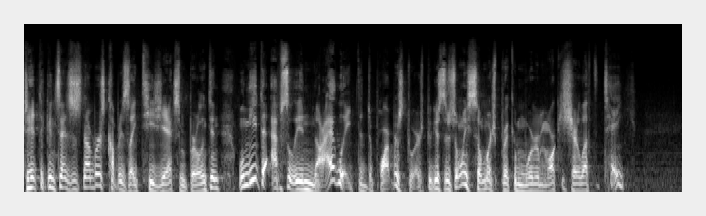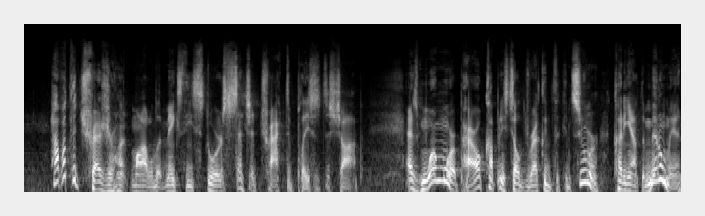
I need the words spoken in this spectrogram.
To hit the consensus numbers, companies like TJX and Burlington will need to absolutely annihilate the department stores because there's only so much brick and mortar market share left to take. How about the treasure hunt model that makes these stores such attractive places to shop? As more and more apparel companies sell directly to the consumer, cutting out the middleman,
